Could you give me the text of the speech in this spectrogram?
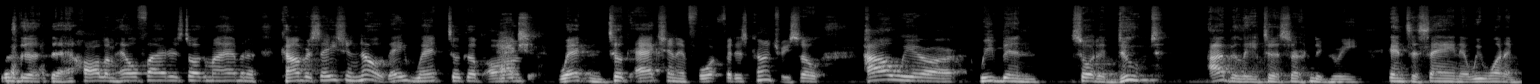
was the the Harlem Hellfighters talking about having a conversation? No, they went, took up arms, action. went and took action and fought for this country. So how we are, we've been sort of duped, I believe, to a certain degree, into saying that we want to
